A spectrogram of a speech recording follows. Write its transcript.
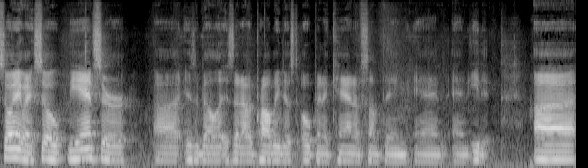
so anyway, so the answer, uh, Isabella, is that I would probably just open a can of something and and eat it. Uh,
